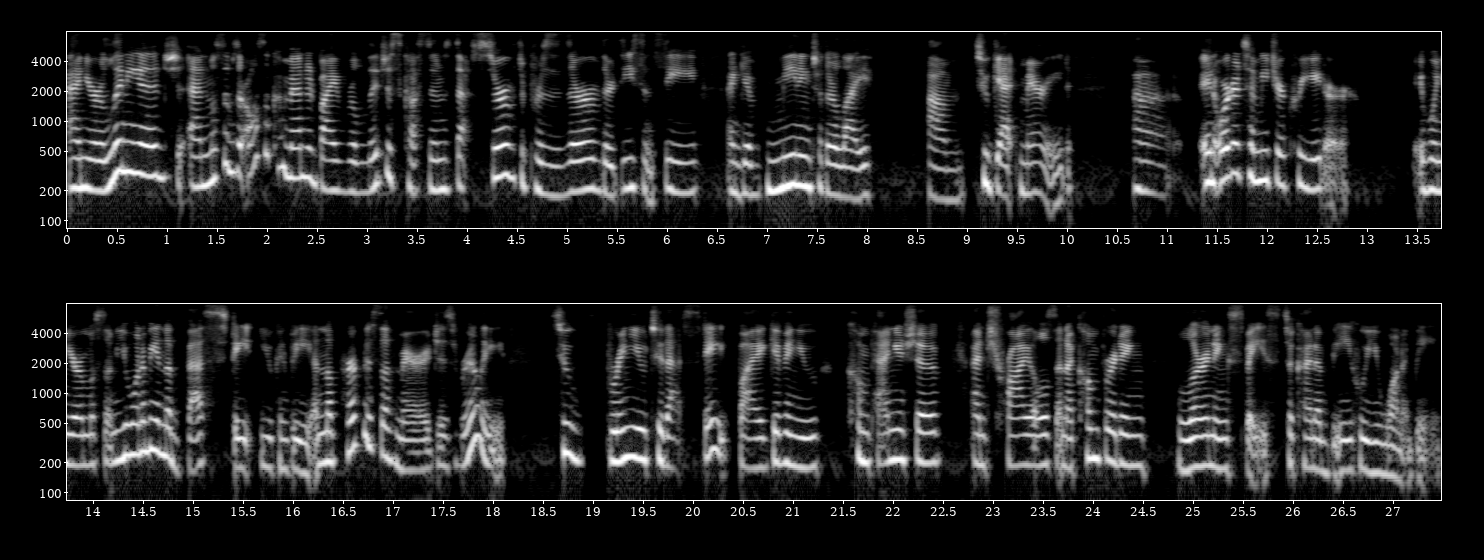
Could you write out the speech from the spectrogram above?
and your lineage. And Muslims are also commanded by religious customs that serve to preserve their decency and give meaning to their life um, to get married. Uh, in order to meet your creator, when you're a Muslim, you want to be in the best state you can be. And the purpose of marriage is really to bring you to that state by giving you companionship and trials and a comforting learning space to kind of be who you want to be.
